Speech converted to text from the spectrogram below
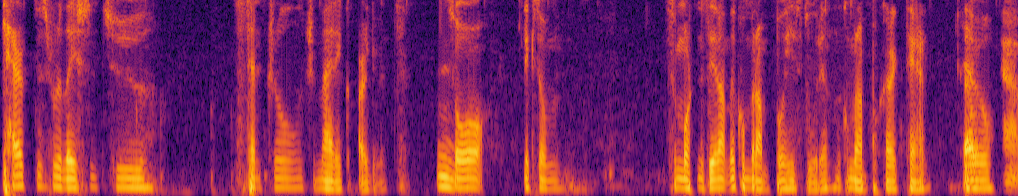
character's relation to central dramatic argument. Så liksom Som Morten sier, det kommer an på historien. Det kommer an på karakteren. Det er jo Ja.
